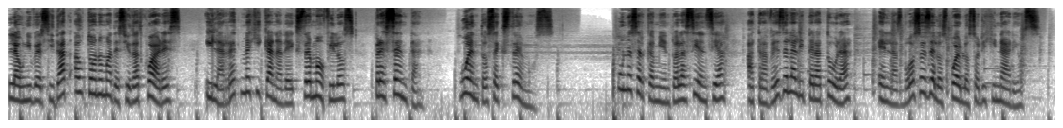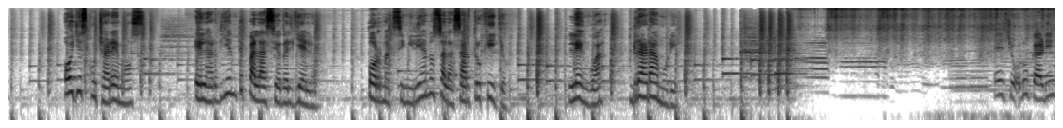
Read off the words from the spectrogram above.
La Universidad Autónoma de Ciudad Juárez y la Red Mexicana de Extremófilos presentan Cuentos Extremos. Un acercamiento a la ciencia a través de la literatura en las voces de los pueblos originarios. Hoy escucharemos El ardiente Palacio del Hielo por Maximiliano Salazar Trujillo. Lengua Rarámuri. Echo Lucari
